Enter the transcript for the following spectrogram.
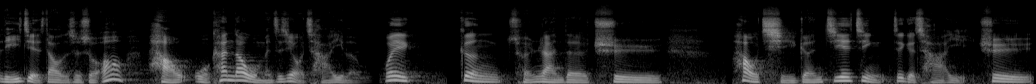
理解到的是说，哦，好，我看到我们之间有差异了，会更纯然的去好奇跟接近这个差异，去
